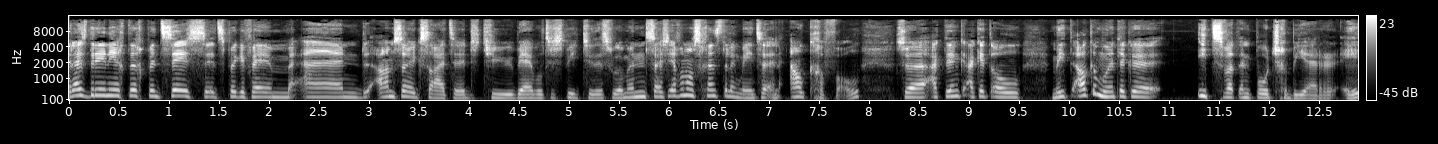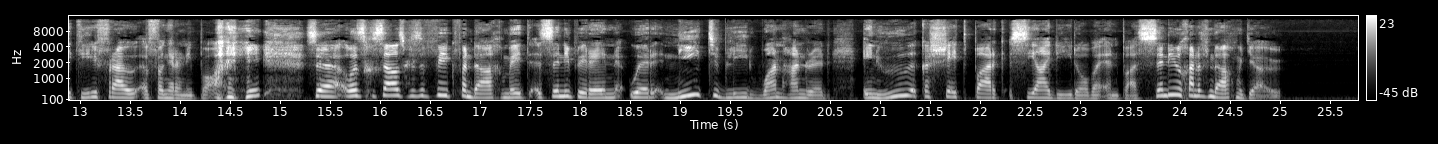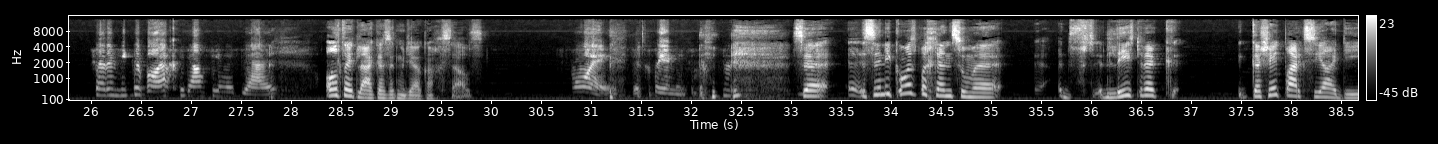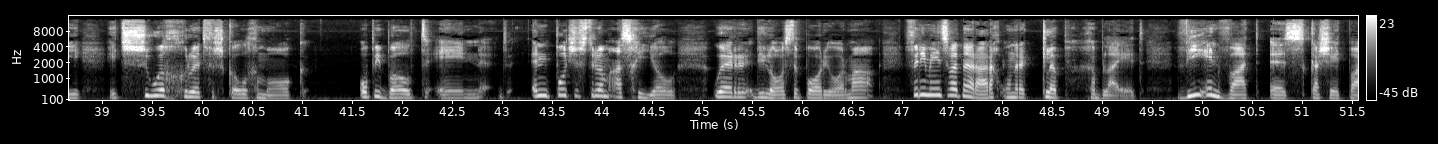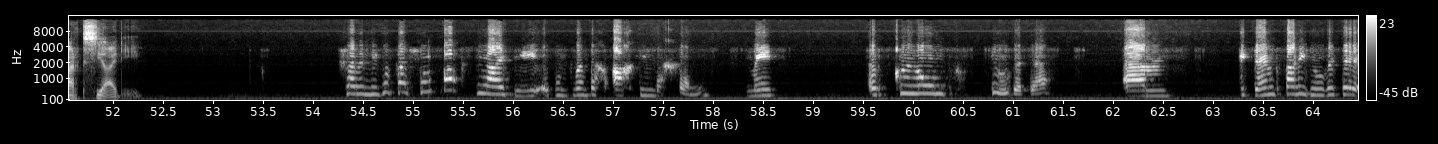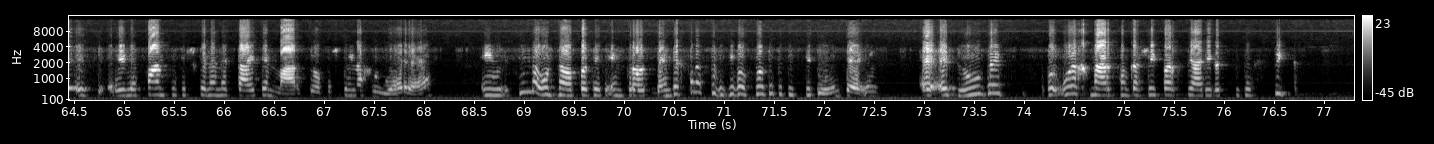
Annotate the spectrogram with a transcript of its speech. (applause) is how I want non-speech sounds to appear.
Jy luister 93.6 it's Big FM and I'm so excited to be able to speak to this woman. Sy is een van ons gunsteling mense in elk geval. So ek dink ek het al met elke moontlike iets wat in Potch gebeur, het hierdie vrou 'n vinger in die paai. (laughs) so ons gesels spesifiek vandag met Cindy Piren oor Need to Bleed 100 en hoe 'n Cachet Park CID daarbey inpas. Cindy, hoe gaan dit vandag met jou? Sharonika, baie dankie met jou. Altyd lekker as ek met jou kan gesels. Mooi, goeie nuus. (laughs) so, Cindy, kom ons begin sommer letterlik Cachet Park CID het so groot verskil gemaak op die bult en in Potchefstroom as geheel oor die laaste paar jaar, maar vir die mense wat nou regtig onder 'n klip gebly het, wie en wat is Cachet Park CID? Sharonika, Cachet Park CID is in 2018 begin met 'n klomp doelwitte. Ehm um, ek dink van die doelwitte is relevant vir verskillende tye en markte of verskillende gehore. En sien nou ons nou op dit en trots dink ek van as jy wil fokus op die studente en 'n doelwit vir oogmerk van Cachet Park CID wat spesifiek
